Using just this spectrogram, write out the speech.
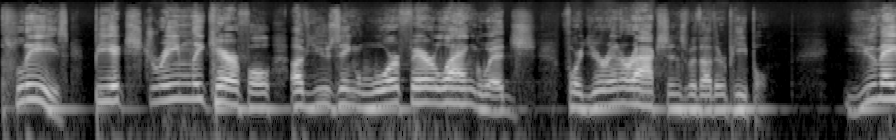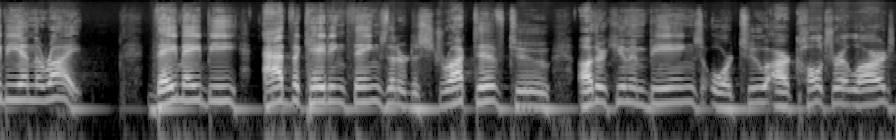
Please be extremely careful of using warfare language for your interactions with other people. You may be in the right. They may be advocating things that are destructive to other human beings or to our culture at large.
